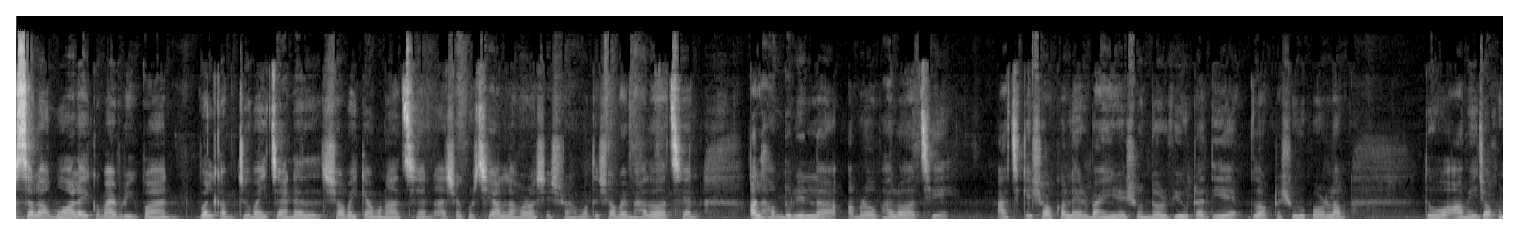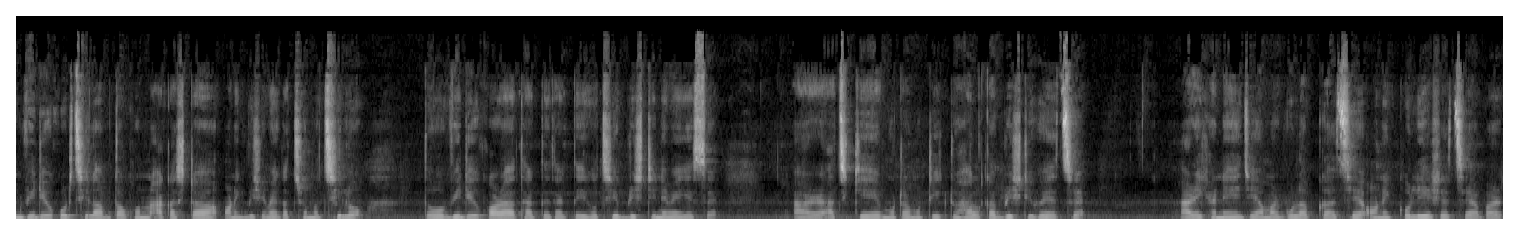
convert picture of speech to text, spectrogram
আসসালামু আলাইকুম everyone welcome to my channel সবাই কেমন আছেন? আশা করছি আল্লাহর অশেষ রহমতে সবাই ভালো আছেন। আলহামদুলিল্লাহ, আমরাও ভালো আছি। আজকে সকালের বাইরে সুন্দর ভিউটা দিয়ে ব্লগটা শুরু করলাম। তো আমি যখন ভিডিও করছিলাম, তখন আকাশটা অনেক বেশি মেঘাচ্ছন্ন ছিল। তো ভিডিও করা থাকতে থাকতেই হচ্ছে বৃষ্টি নেমে গেছে। আর আজকে মোটামুটি একটু হালকা বৃষ্টি হয়েছে। আর এখানে এই যে আমার গোলাপ গাছে অনেক কলি এসেছে আবার,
